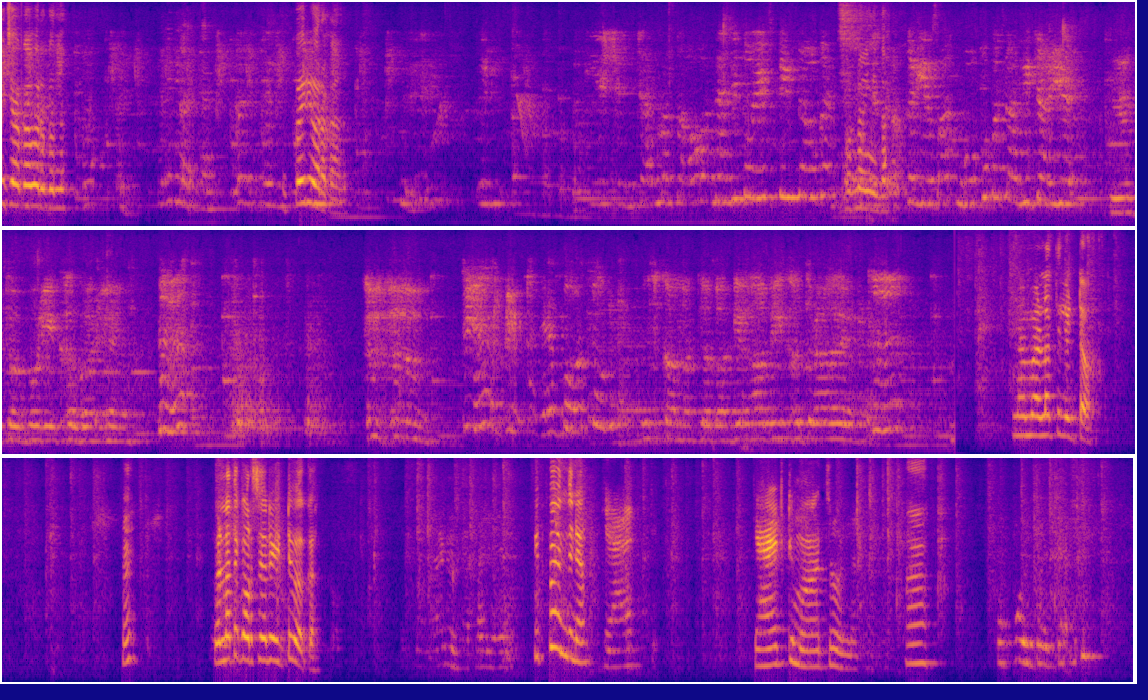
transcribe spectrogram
നീ ചക്ക വറുക്കുന്നു ഉപ്പേരി വറക്കാണ് ഒരെണ്ണം ഇങ്ങതാ ये तो बुरी खबर है इसका मतलब अब यहाँ भी खतरा है ഞാൻ വെള്ളത്തിലിട്ടോ ഏ? വെള്ളത്തിൽ കുറച്ചു നേരം ഇട്ട് വെക്ക ഇപ്പൊ എന്തിനാ ക്യാരറ്റ് മാത്രമല്ല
